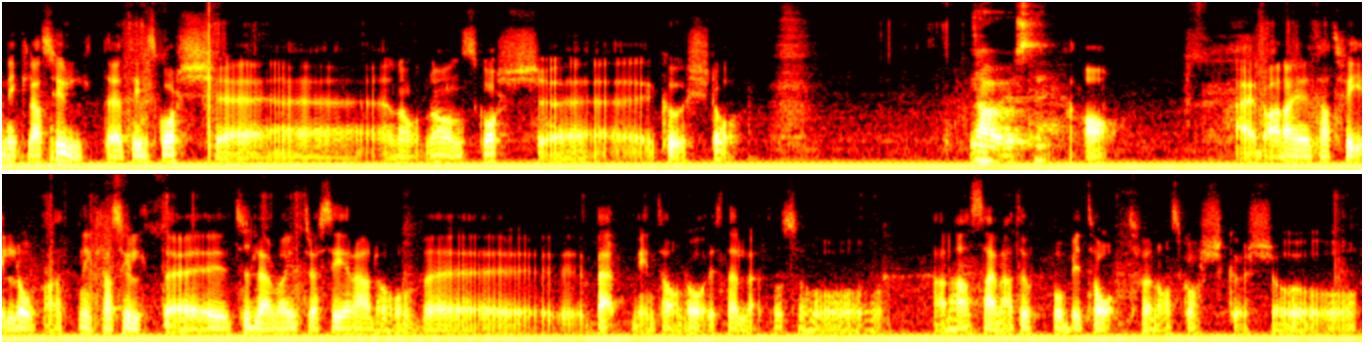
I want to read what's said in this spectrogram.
Niklas Hylte till squash, eh, någon, någon squashkurs då. Ja, just det. Ja. Nej, då hade han ju tagit fel då på att Niklas Hylte tydligen var intresserad av eh, badminton då istället. Och så hade han signat upp och betalt för någon squashkurs. Och,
